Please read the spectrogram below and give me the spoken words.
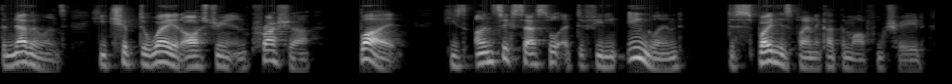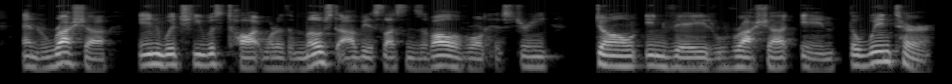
the Netherlands. He chipped away at Austria and Prussia, but he's unsuccessful at defeating England, despite his plan to cut them off from trade, and Russia, in which he was taught one of the most obvious lessons of all of world history don't invade Russia in the winter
